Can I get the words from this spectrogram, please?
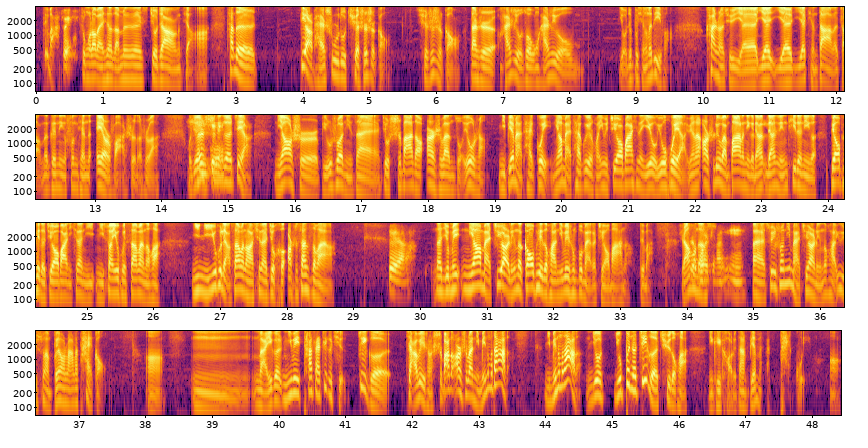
对吧？对，中国老百姓咱们就这样讲啊，它的第二排舒适度确实是高，确实是高，但是还是有做工，还是有有这不行的地方，看上去也也也也挺大的，长得跟那个丰田的 Air 法似的，是吧？我觉得是那个这样。你要是比如说你在就十八到二十万左右上，你别买太贵。你要买太贵的话，因为 G 幺八现在也有优惠啊。原来二十六万八的那个两两点零 T 的那个标配的 G 幺八，你现在你你算优惠三万的话，你你优惠两三万的话，现在就合二十三四万啊。对呀，那就没你要买 G 二零的高配的话，你为什么不买个 G 幺八呢？对吧？然后呢，嗯，哎，所以说你买 G 二零的话，预算不要拉得太高啊。嗯，买一个，因为它在这个起这个价位上，十八到二十万，你没那么大的。你没那么大的，你就你就奔着这个去的话，你可以考虑，但是别买的太贵啊。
